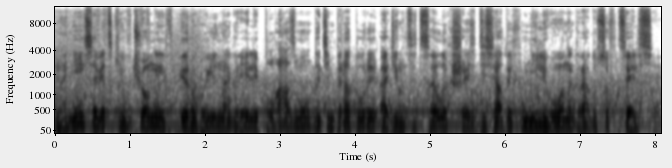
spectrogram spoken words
На ней советские ученые впервые нагрели плазму до температуры 11,6 миллиона градусов Цельсия.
